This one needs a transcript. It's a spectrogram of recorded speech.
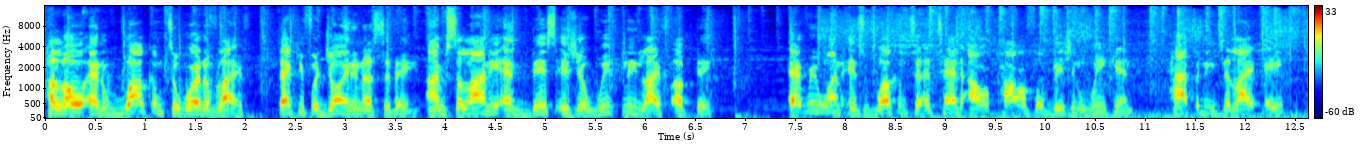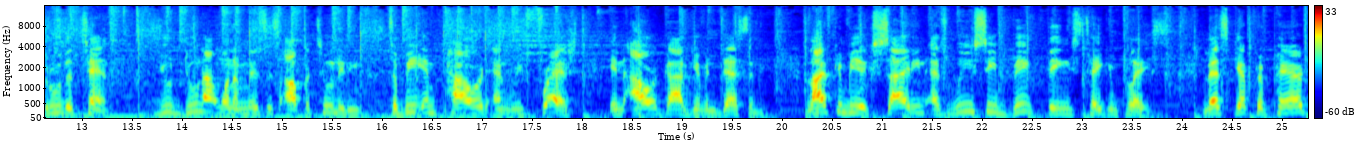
Hello and welcome to Word of Life. Thank you for joining us today. I'm Salani and this is your weekly life update. Everyone is welcome to attend our Powerful Vision Weekend happening July 8th through the 10th. You do not want to miss this opportunity to be empowered and refreshed in our God given destiny. Life can be exciting as we see big things taking place. Let's get prepared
